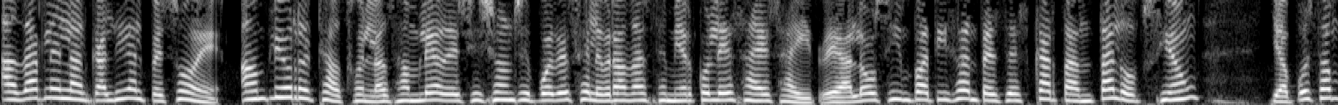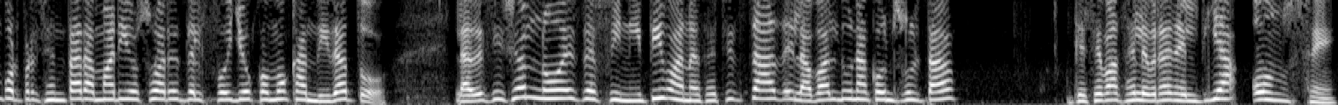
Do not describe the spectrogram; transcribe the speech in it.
a darle la alcaldía al PSOE. Amplio rechazo en la Asamblea de Sessions y puede celebrada este miércoles a esa idea. Los simpatizantes descartan tal opción y apuestan por presentar a Mario Suárez del Fuello como candidato. La decisión no es definitiva, necesita del aval de una consulta que se va a celebrar el día 11.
